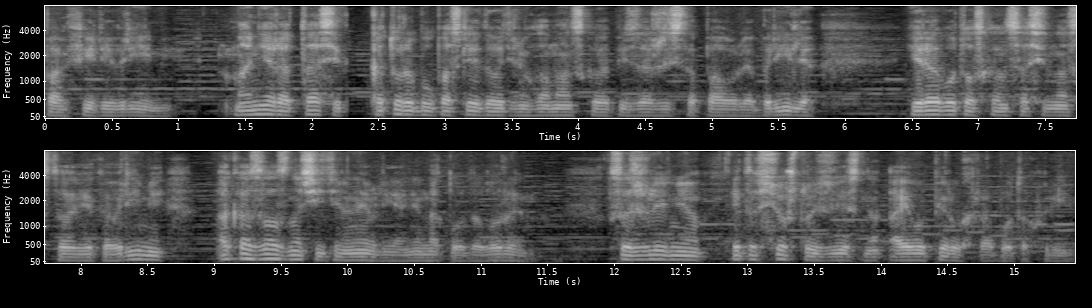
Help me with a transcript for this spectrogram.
Памфили в Риме. Манера Тасси, который был последователем фламандского пейзажиста Пауля Бриля и работал с конца XVII века в Риме, оказал значительное влияние на Клода Лорена. К сожалению, это все, что известно о его первых работах в Риме.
